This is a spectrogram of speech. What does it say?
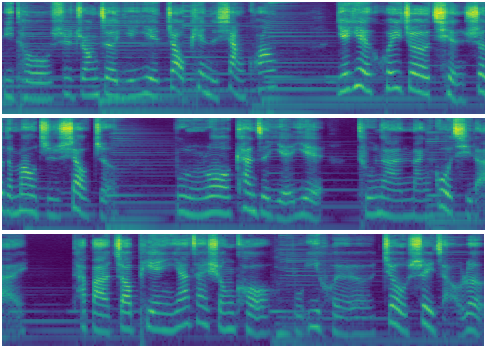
里头是装着爷爷照片的相框。爷爷挥着浅色的帽子，笑着。布鲁诺看着爷爷，突然难过起来。他把照片压在胸口，不一会儿就睡着了。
